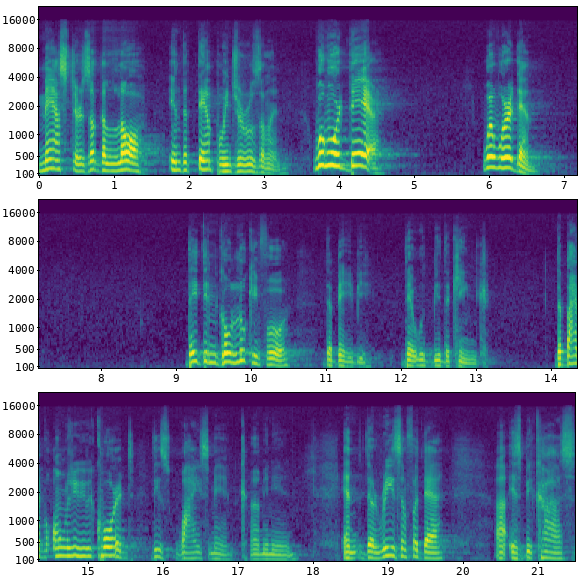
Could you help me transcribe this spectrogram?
masters of the law in the temple in Jerusalem? Where were there? Where were them? They didn't go looking for the baby. There would be the king. The Bible only records these wise men coming in. And the reason for that uh, is because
